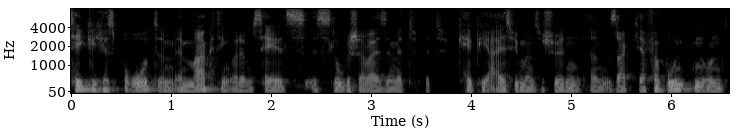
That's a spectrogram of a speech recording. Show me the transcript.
tägliches Brot im, im, Marketing oder im Sales ist logischerweise mit, mit KPIs, wie man so schön ähm, sagt, ja verbunden und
